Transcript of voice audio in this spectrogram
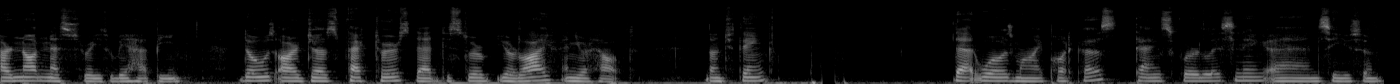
are not necessary to be happy. Those are just factors that disturb your life and your health. Don't you think? That was my podcast. Thanks for listening and see you soon.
